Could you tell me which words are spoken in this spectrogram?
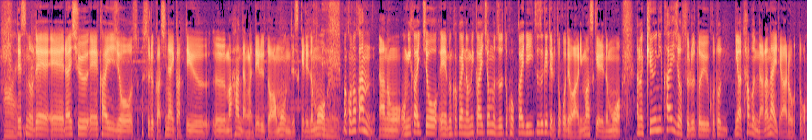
はい、ですので、えー、来週、えー、解除するかしないかっていう、まあ、判断が出るとは思うんですけれども、えー、まあ、この間、あの尾身会長、えー、分科会の尾身会長もずっと国会で言い続けているところではありますけれども、あの急に解除するということには多分ならないであろうと、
